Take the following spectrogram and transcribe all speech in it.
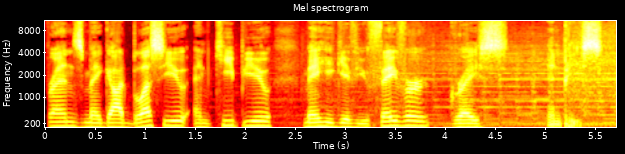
Friends, may God bless you and keep you. May he give you favor, grace, and peace.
